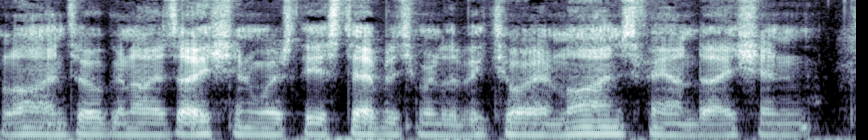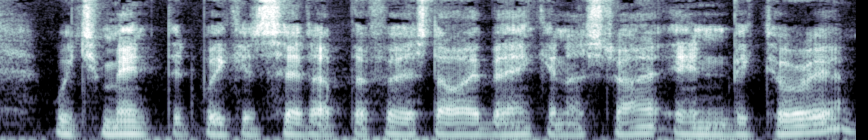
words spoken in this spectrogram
Lions organisation, was the establishment of the Victorian Lions Foundation, which meant that we could set up the first eye bank in Australia, in Victoria,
